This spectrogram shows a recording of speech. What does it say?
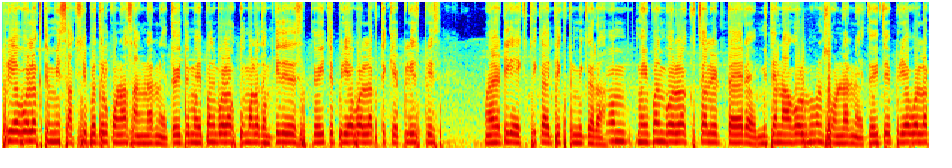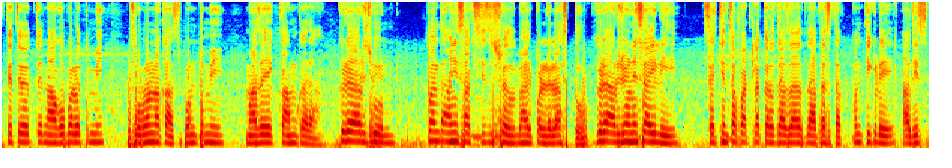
प्रिया बोला लागते मी साक्षीबद्दल कोणाला सांगणार नाही. तो इथे मी पण बोला लागतो मला धमकी देतेस. तेव्हा इथे प्रिया बोलायला लागते की प्लीज प्लीज माझ्यासाठी एकटी काय ते तुम्ही करा. मी पण बोलायला चालेल तयार आहे. मी त्या नागोबा पण सोडणार नाही. तर इथे प्रिया बोलला लागते तेव्हा ते नागोबाला तुम्ही सोडू नकाच पण तुम्ही माझं एक काम करा. इकडे अर्जुन पण आणि साक्षीचा शोध बाहेर पडलेला असतो. इकडे अर्जुन आणि सायली सचिनचा पाठलाग करत जा- जात असतात. पण तिकडे आधीच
